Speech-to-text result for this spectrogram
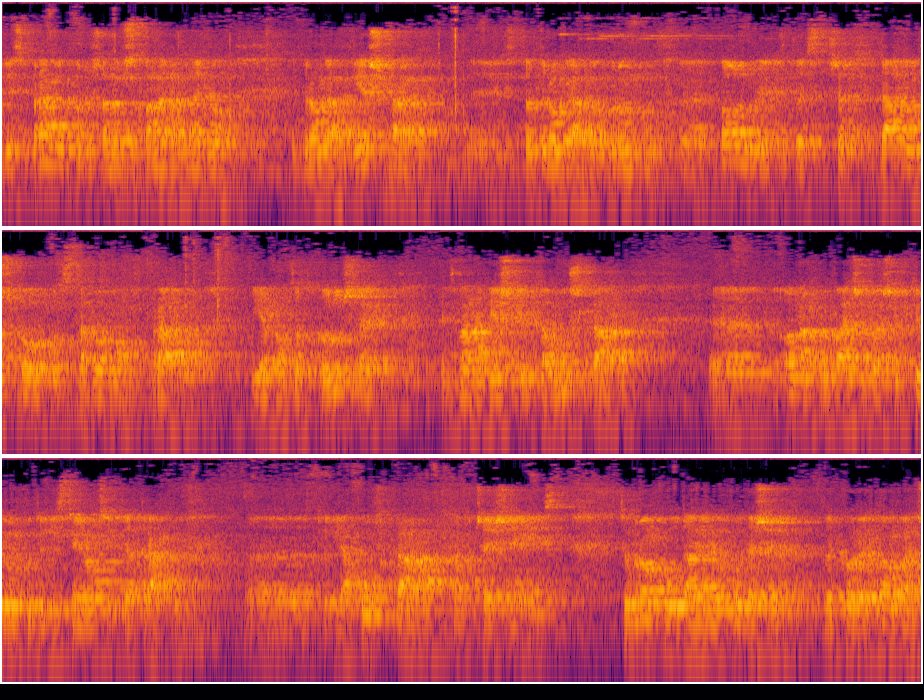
dwie sprawy poruszone przez Pana Radnego. Droga w Wieszkach, y, jest to droga do gruntów y, polnych, to jest przed dawną szkołą podstawową w prawo, jadąc od Koluszek, tak zwana Wierzchy Kałuszka. Y, Ona prowadzi właśnie w kierunku tych istniejących wiatraków. Y, Jachówka tam wcześniej jest. W tym roku uda, uda się wykorytować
